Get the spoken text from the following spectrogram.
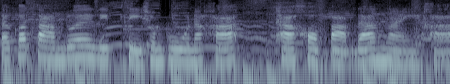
แล้วก็ตามด้วยลิปสีชมพูนะคะ ทาขอบปากด้านในค่ะ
